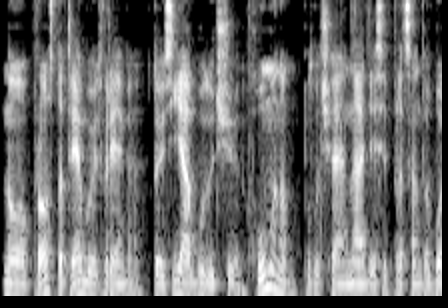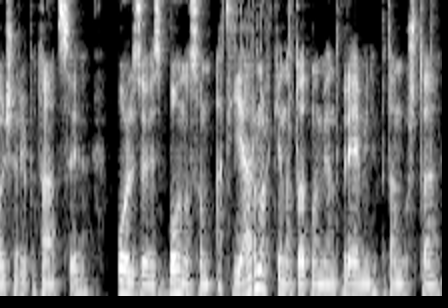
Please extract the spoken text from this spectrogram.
но просто требует время. То есть я, будучи хуманом, получая на 10% больше репутации, пользуясь бонусом от ярмарки на тот момент времени, потому что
